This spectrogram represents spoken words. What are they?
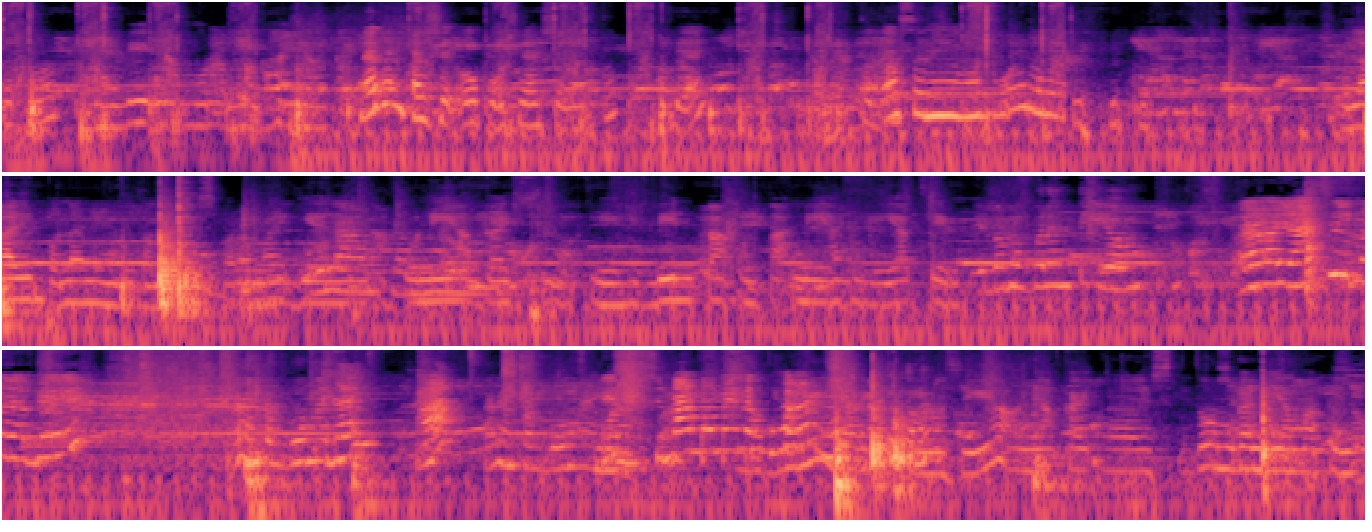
Ito. Hindi na mura maghayang. Dagan pa si Opo siya siya ito. Sabi ay. Pag-asa niyo Opo ay lahat. Ulayin po namin ito guys para may Yan ang ako niya guys. Ibinta unta niya ni Yatil. Iba mo palang tiyo. Ah, yasil mo na be? Ang pagbunga day. Ha? Parang pagbunga si mama may nakuha. Niya ano siya. Anya kay Guys, ito ang ganiya mapino.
